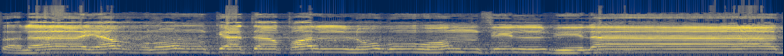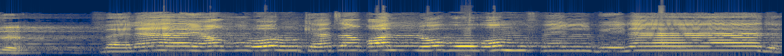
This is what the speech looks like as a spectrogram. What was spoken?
فلا يغررك تقلبهم في البلاد. فلا يغررك تقلبهم في البلاد.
